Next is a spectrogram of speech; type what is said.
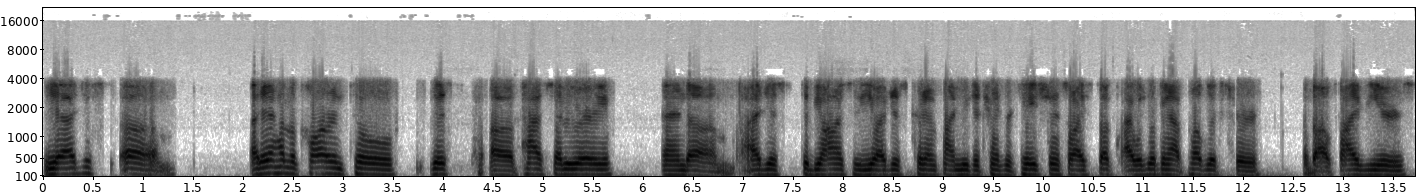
Yeah, I just um, I didn't have a car until this uh, past February, and um, I just, to be honest with you, I just couldn't find means of transportation, so I stuck. I was working at Publix for about five years.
